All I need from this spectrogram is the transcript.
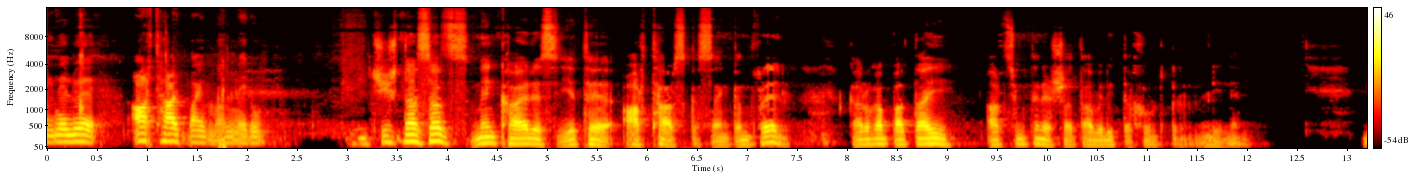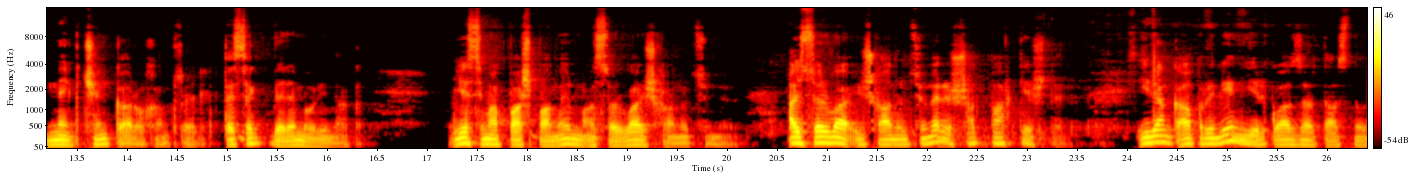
լինելու է արդար պայմաններում։ Ճիշտ ասած, մենք հայերս, եթե արդար սկսենք ընտրել, կարողա պատահի արդյունքները շատ ավելի տխուր լինեն։ Մենք չենք կարող ընտրել։ Տեսեք, բերեմ օրինակ Ես հիմա պաշտպանել այսօրվա իշխանությունները։ Այսօրվա իշխանությունները շատ բարգեշտ են։ Իրանք ապրել են 2018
